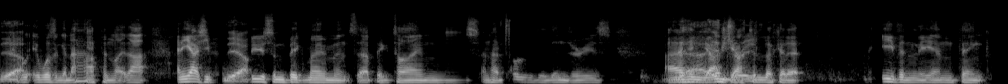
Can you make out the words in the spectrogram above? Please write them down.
yeah, it, it wasn't going to happen like that. And he actually yeah. do some big moments at big times and had problems with injuries. And yeah, I think you actually injury. have to look at it evenly and think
